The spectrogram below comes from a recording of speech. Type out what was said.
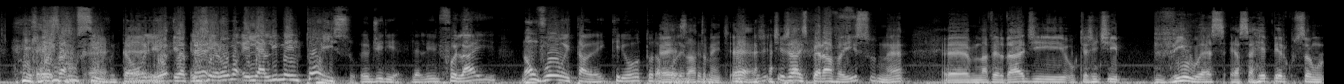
Ele é impulsivo, é, então é, ele, eu- eu até- ele gerou uma- ele alimentou isso, eu diria. Ele, ele foi lá e não vou e tal, aí criou toda a É, polêmica. exatamente. É, a gente já esperava isso, né? É, na verdade, o que a gente viu essa, essa repercussão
